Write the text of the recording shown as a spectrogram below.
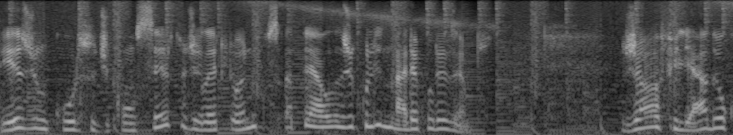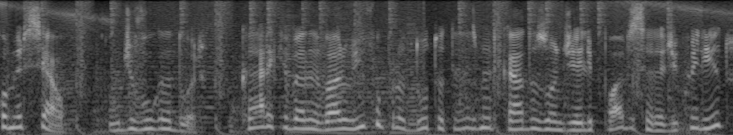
desde um curso de conserto de eletrônicos até aulas de culinária, por exemplo. Já o afiliado é o comercial, o divulgador, o cara que vai levar o infoproduto até os mercados onde ele pode ser adquirido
